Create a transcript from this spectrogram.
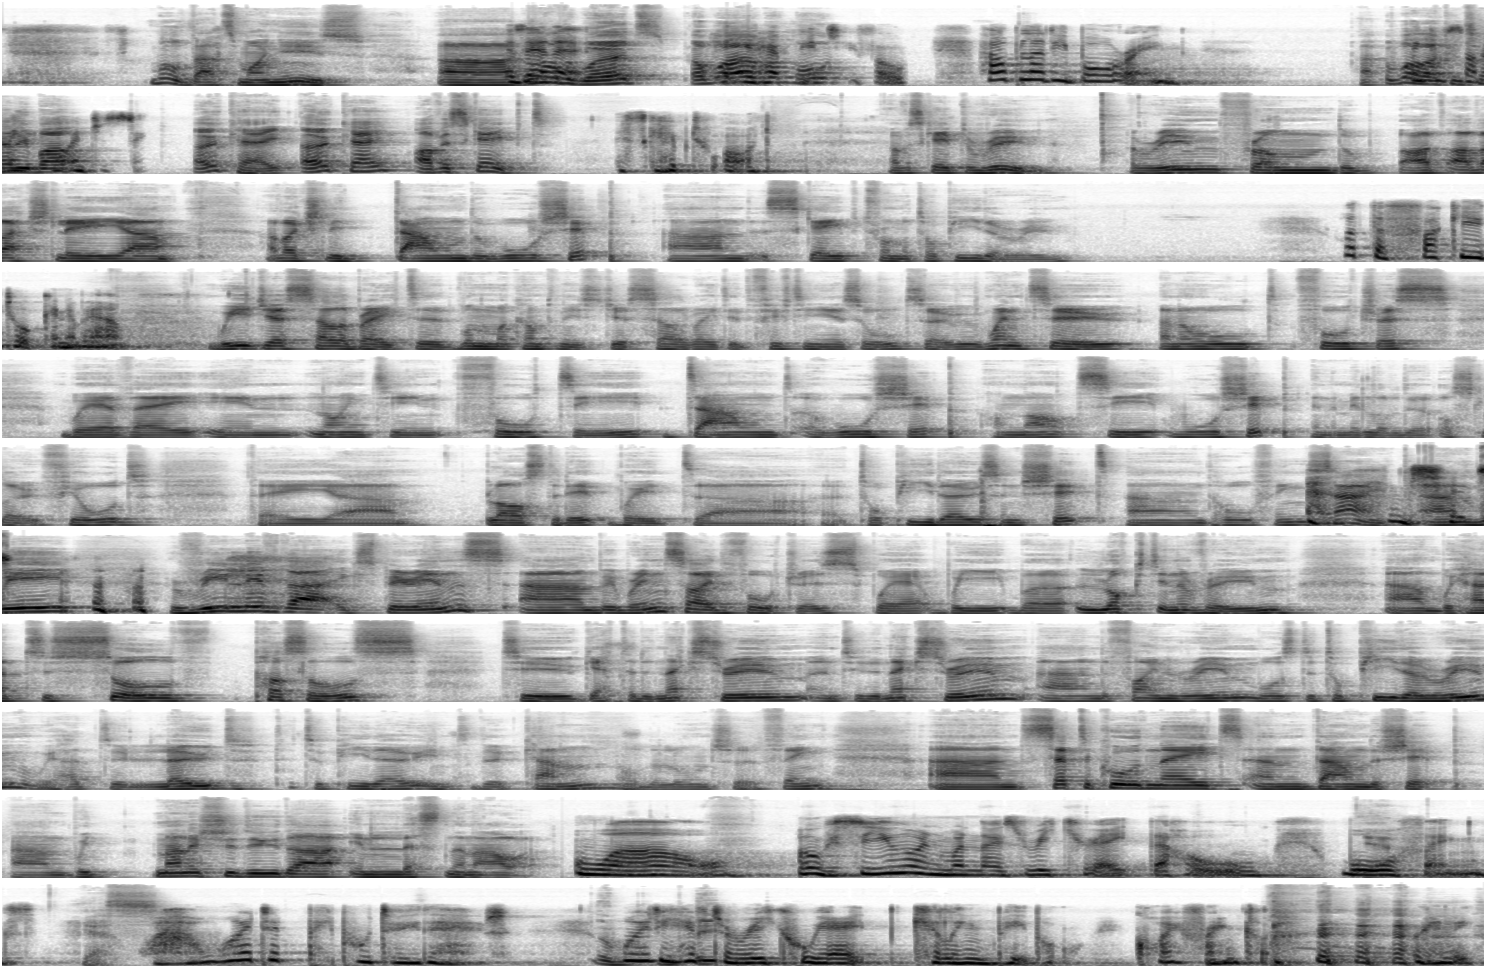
well, that's my news. Uh, Is in that other it? words, You're well, happy and cheerful. How bloody boring. uh, well I can tell you about. interesting. Okay, okay, I've escaped. Escaped what? I've escaped a room. A room from the. I've, I've actually. Um, I've actually downed the warship and escaped from a torpedo room. What the fuck are you talking about? We just celebrated. One of my companies just celebrated 15 years old. So we went to an old fortress where they, in 1940, downed a warship, a Nazi warship, in the middle of the Oslo fjord. They um, blasted it with uh, torpedoes and shit, and the whole thing sank. and we relived that experience, and we were inside the fortress where we were locked in a room, and we had to solve puzzles to get to the next room and to the next room and the final room was the torpedo room we had to load the torpedo into the cannon or the launcher thing and set the coordinates and down the ship and we managed to do that in less than an hour Wow. Oh, so you were in one of those recreate the whole war Yeah. things. yes Wow, why did people do that? Uh, why do you have it- to recreate killing people? Quite frankly. really?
